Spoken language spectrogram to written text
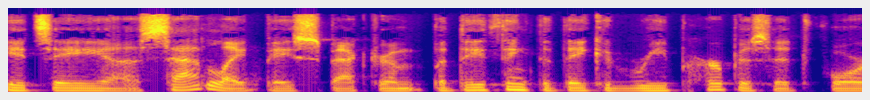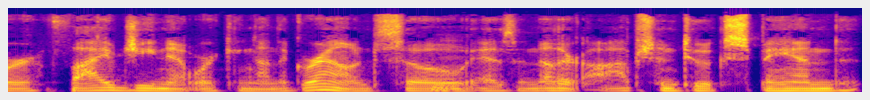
it's a uh, satellite-based spectrum, but they think that they could repurpose it for 5G networking on the ground. So, as another option to expand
